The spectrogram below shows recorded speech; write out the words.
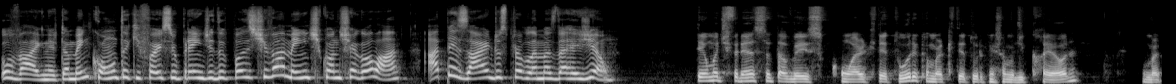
O Wagner também conta que foi surpreendido positivamente quando chegou lá, apesar dos problemas da região. Tem uma diferença, talvez, com a arquitetura, que é uma arquitetura que a gente chama de creole, uma,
